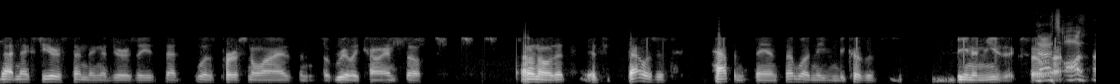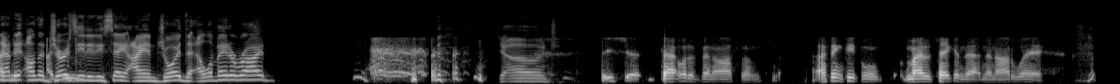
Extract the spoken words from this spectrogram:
that next year sending a jersey that was personalized and really kind. So I don't know. That's it's that was just happenstance. That wasn't even because of being in music. So That's I- awesome. I just- did, on the I do- jersey, did he say, I enjoyed the elevator ride? Don't. he should. That would have been awesome. I think people might have taken that in an odd way.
